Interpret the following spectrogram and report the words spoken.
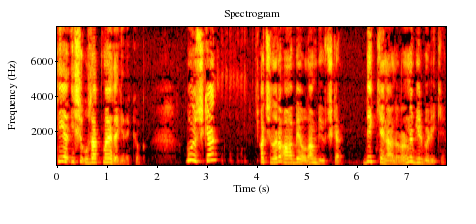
diye işi uzatmaya da gerek yok. Bu üçgen açıları AB olan bir üçgen. Dik kenarlar oranı 1 bölü 2.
